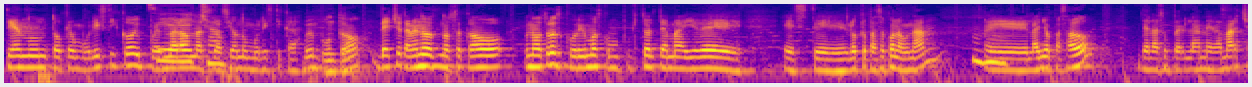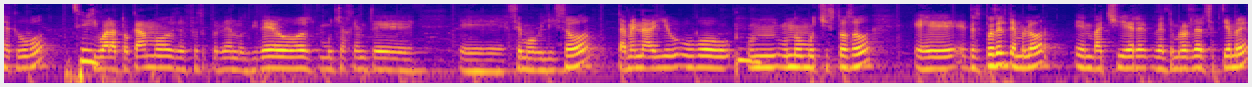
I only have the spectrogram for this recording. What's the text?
tienen un toque humorístico y pues Sí, no era una situación humorística. Buen punto. ¿no? De hecho, también nos, nos tocó, nosotros cubrimos como un poquito el tema ahí de este lo que pasó con la UNAM eh, el año pasado, de la super la mega marcha que hubo. Sí. Igual la tocamos, fue súper bien los videos, mucha gente eh, se movilizó. También ahí hubo un- uno muy chistoso. Eh, después del temblor, en bachiller, del temblor del septiembre,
